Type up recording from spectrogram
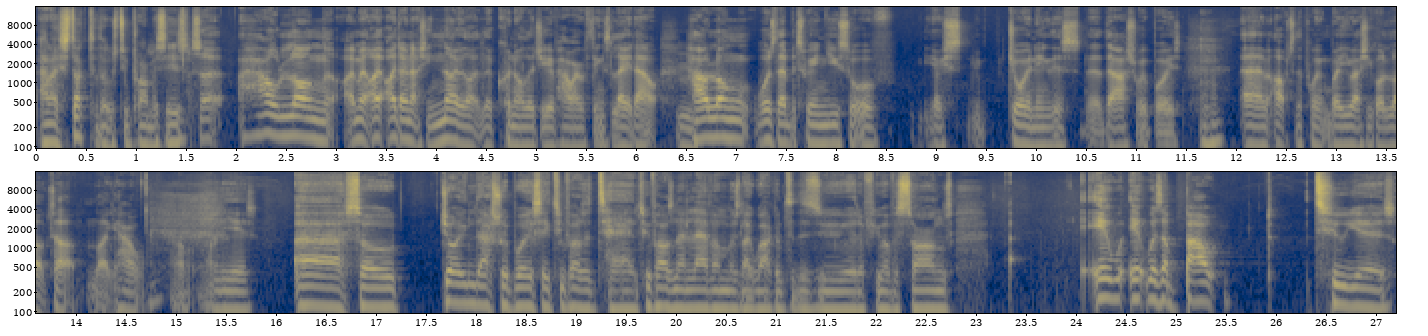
And I stuck to those two promises. So how long? I mean, I, I don't actually know like the chronology of how everything's laid out. How long was there between you sort of you know joining this the, the Astroid Boys um, up to the point where you actually got locked up? Like how how, how many years? Uh, so joined the Astro Boys say 2010, 2011 was like Welcome to the Zoo and a few other songs. It it was about two years.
